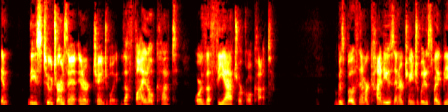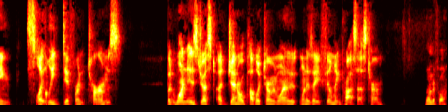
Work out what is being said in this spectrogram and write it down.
in these two terms interchangeably the final cut or the theatrical cut because both of them are kind of used interchangeably despite being slightly different terms. But one is just a general public term and one one is a filming process term. Wonderful.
